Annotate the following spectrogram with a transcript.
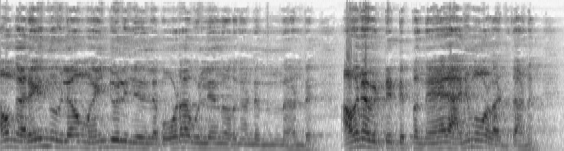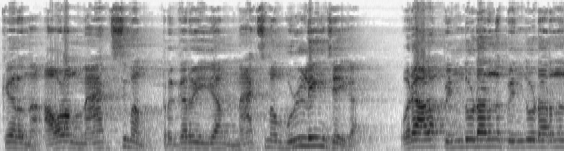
അവൻ കരയുന്നുമില്ല അവൻ മൈൻഡ് പോലും ചെയ്യുന്നില്ല ബോടാ പുല്ല എന്ന് പറഞ്ഞുകൊണ്ട് നിന്നുണ്ട് അവനെ വിട്ടിട്ട് ഇപ്പൊ നേരെ അനുമോളടുത്താണ് കയറുന്ന അവളെ മാക്സിമം ട്രിഗർ ചെയ്യുക മാക്സിമം ബുള്ളിങ് ചെയ്യുക. ഒരാളെ പിന്തുടർന്ന് പിന്തുടർന്ന്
